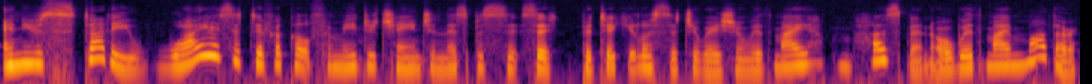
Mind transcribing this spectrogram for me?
and you study why is it difficult for me to change in this particular situation with my husband or with my mother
